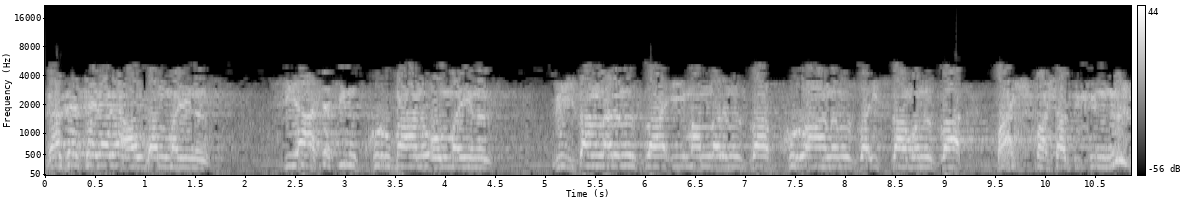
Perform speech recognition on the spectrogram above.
Gazetelere aldanmayınız. siyasetin kurbanı olmayınız. Vicdanlarınızla, imanlarınızla, Kur'an'ınızla, İslam'ınızla baş başa düşününüz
